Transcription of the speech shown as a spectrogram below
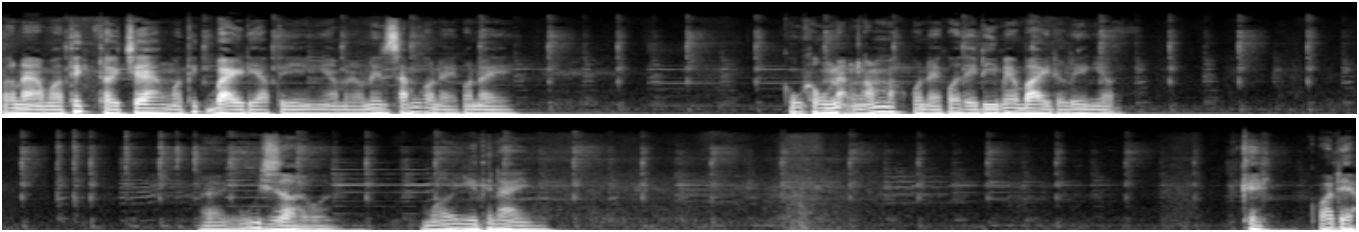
bác nào mà thích thời trang, mà thích bày đẹp thì nhà mình nó nên sắm con này con này cũng không nặng lắm đâu, con này có thể đi máy bay được đấy anh em đấy, úi giời ơi, mới như thế này. Ok, quá đẹp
